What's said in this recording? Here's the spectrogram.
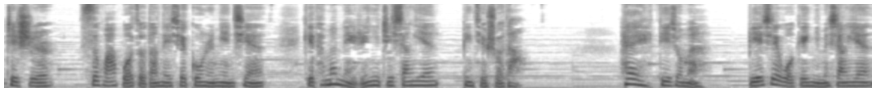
这时，斯华伯走到那些工人面前，给他们每人一支香烟，并且说道：“嘿，弟兄们，别谢我给你们香烟。”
